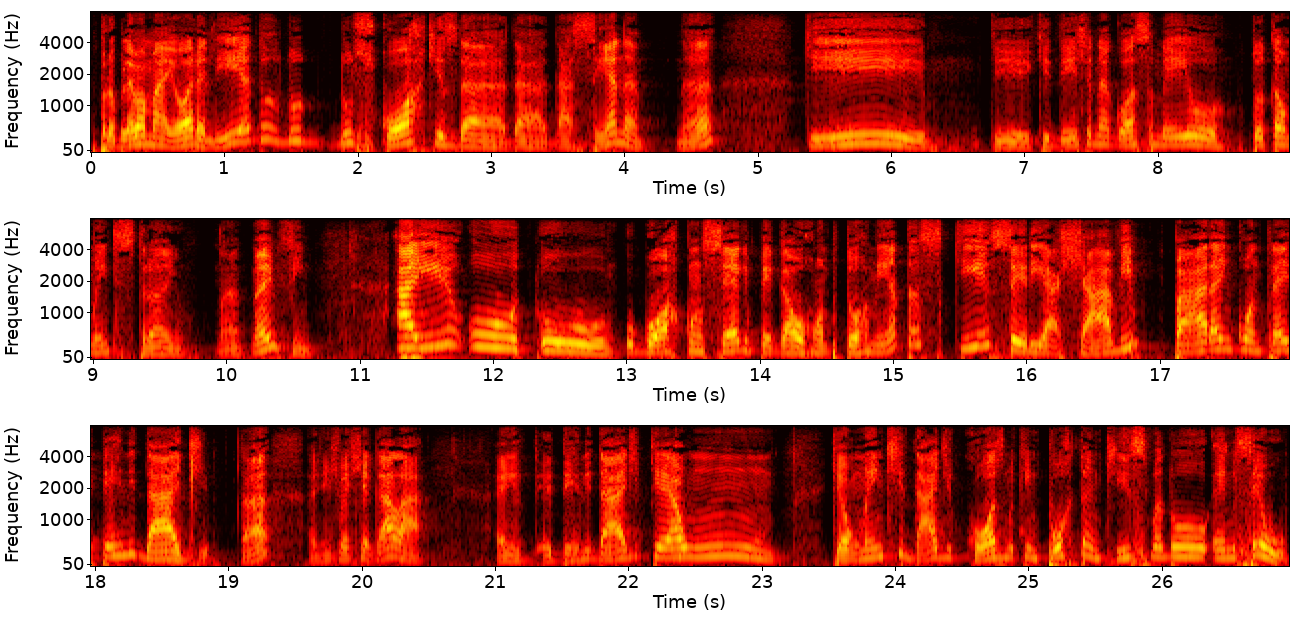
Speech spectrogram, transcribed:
O problema maior ali é do, do, dos cortes da, da, da cena, né? Que, que, que deixa o negócio meio totalmente estranho. Né? Mas enfim. Aí o, o, o Gor consegue pegar o Rompe Tormentas, que seria a chave para encontrar a eternidade. Tá? A gente vai chegar lá é Eternidade, que é um que é uma entidade cósmica importantíssima do MCU.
